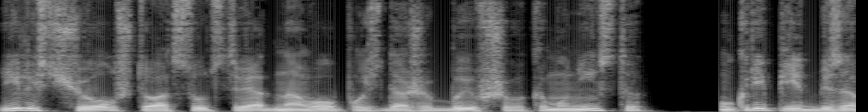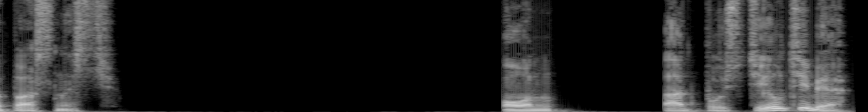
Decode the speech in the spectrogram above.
или счел, что отсутствие одного, пусть даже бывшего коммуниста, укрепит безопасность. «Он отпустил тебя?»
